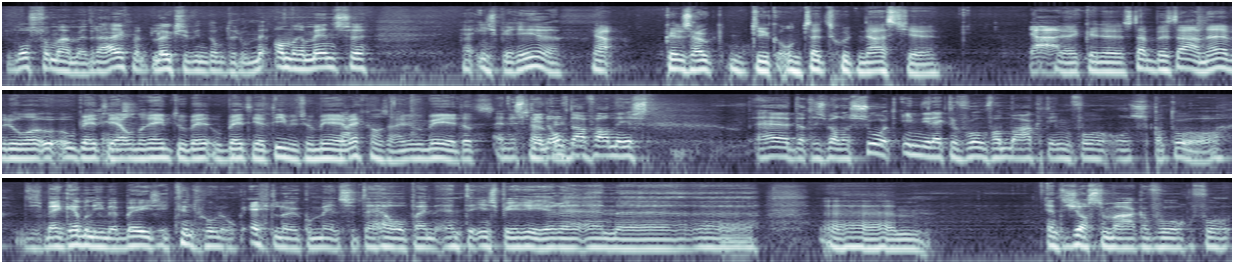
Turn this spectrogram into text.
los van mijn bedrijf, maar het leukste vind om te doen. Met andere mensen ja, inspireren. kunnen zou ik natuurlijk ontzettend goed naast je Ja, eh, kunnen sta- bestaan. Hè? Ik bedoel, hoe, hoe beter jij onderneemt, hoe, be- hoe beter je team is, hoe meer je Ja. weg kan zijn, hoe meer je dat... En de spin-off daarvan is hè, dat is wel een soort indirecte vorm van marketing voor ons kantoor. Dus daar ben ik helemaal niet mee bezig. Ik vind het gewoon ook echt leuk om mensen te helpen en, en te inspireren en eh, eh, ehm, enthousiast te maken voor, voor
